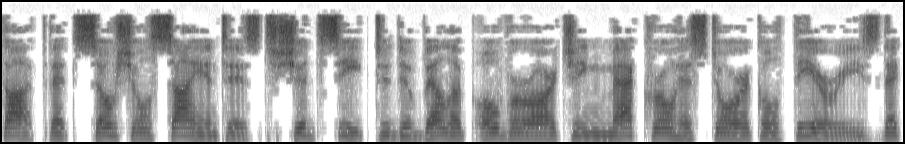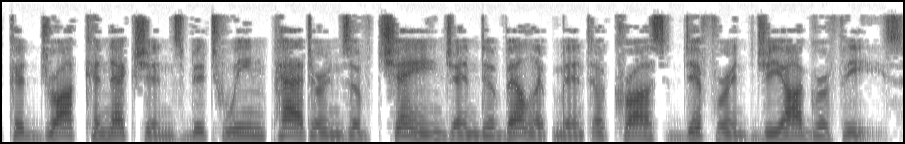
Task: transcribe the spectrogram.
thought that social scientists should seek to develop overarching macrohistorical theories that could draw connections between patterns of change and development across different geographies.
